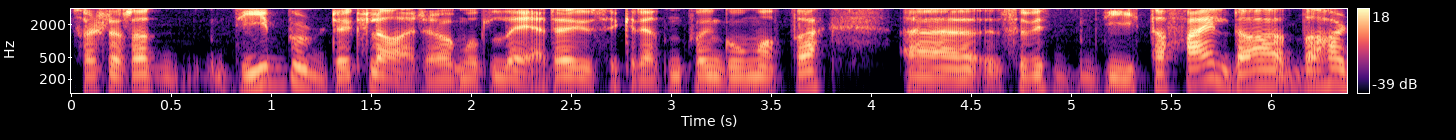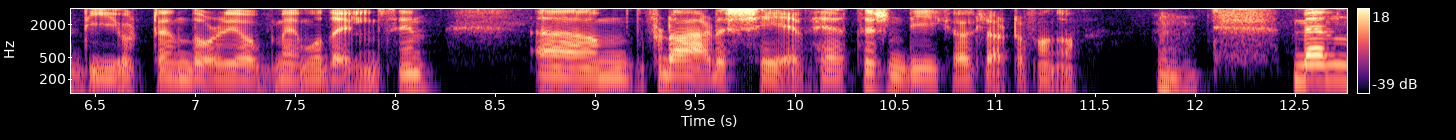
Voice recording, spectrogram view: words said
så er det klart at de burde klare å modellere usikkerheten på en god måte. Så hvis de tar feil, da, da har de gjort en dårlig jobb med modellen sin. For da er det skjevheter som de ikke har klart å fange opp. Mm. Men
